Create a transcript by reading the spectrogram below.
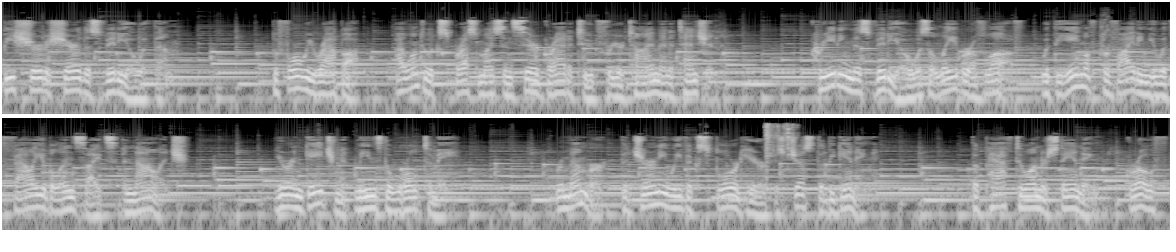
be sure to share this video with them. Before we wrap up, I want to express my sincere gratitude for your time and attention. Creating this video was a labor of love, with the aim of providing you with valuable insights and knowledge. Your engagement means the world to me. Remember, the journey we've explored here is just the beginning. The path to understanding, growth,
